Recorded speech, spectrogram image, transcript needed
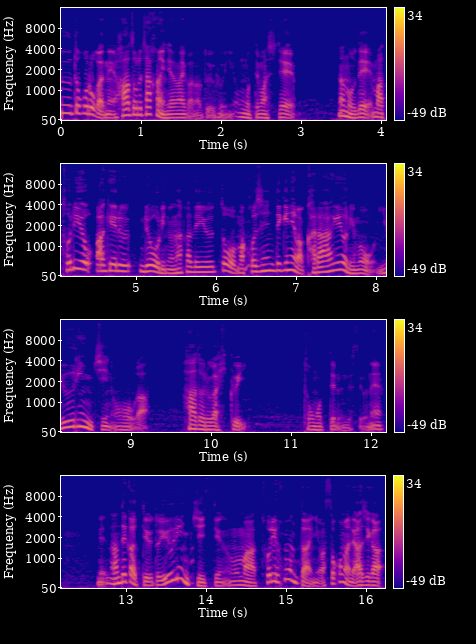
ういうところがね、ハードル高いんじゃないかなというふうに思ってまして、なので、まあ、鶏を揚げる料理の中で言うと、まあ、個人的には唐揚げよりも油淋鶏の方がハードルが低いと思ってるんですよね。で、なんでかっていうと、油淋鶏っていうのは、まあ、鶏本体にはそこまで味が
